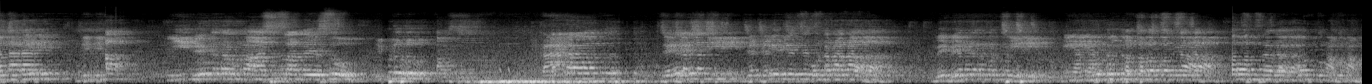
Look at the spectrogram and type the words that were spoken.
అన్నారని ఈ వేదిక తరఫున ఆశీస్సులు అందజేస్తూ ఇప్పుడు జయలక్ష్మి జడ్జేసి ఉండగా వేదిక వచ్చి మీ అనుభూతులు తప్పవలసిందిగా కోరుతున్నాం.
